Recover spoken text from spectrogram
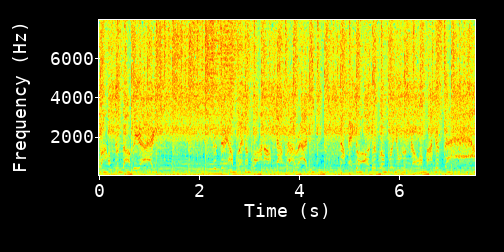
bottles to nauseate. Today I play the part of not parent. Not make a hundred rules for you to know about yourself.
